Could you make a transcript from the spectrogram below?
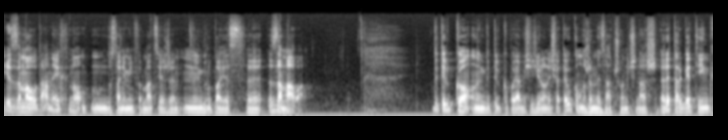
jest za mało danych, no, dostaniemy informację, że grupa jest za mała. Gdy tylko, gdy tylko pojawi się zielone światełko, możemy zacząć nasz retargeting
